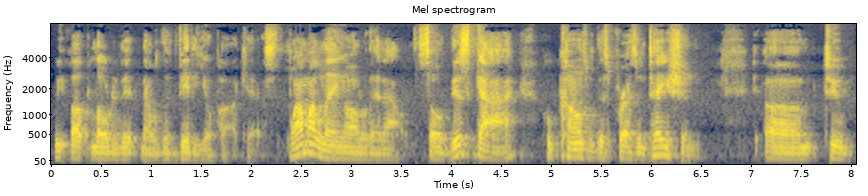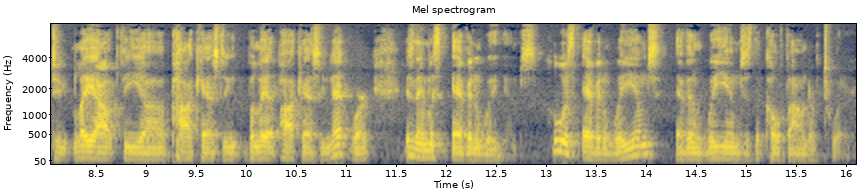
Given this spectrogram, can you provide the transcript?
We uploaded it. That was the video podcast. Why am I laying all of that out? So this guy who comes with this presentation um, to to lay out the uh, podcasting, the Layout Podcasting Network. His name is Evan Williams. Who is Evan Williams? Evan Williams is the co-founder of Twitter.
